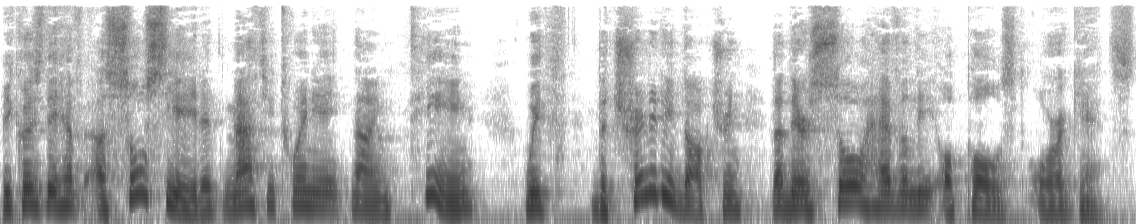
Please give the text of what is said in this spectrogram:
Because they have associated Matthew 28, 19 with the Trinity doctrine that they're so heavily opposed or against.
